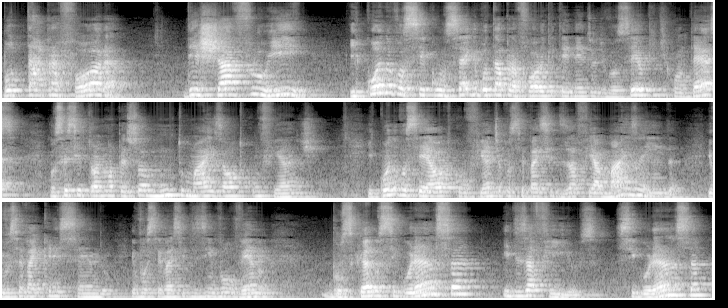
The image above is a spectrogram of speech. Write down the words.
botar para fora, deixar fluir. E quando você consegue botar para fora o que tem dentro de você, o que, que acontece? Você se torna uma pessoa muito mais autoconfiante. E quando você é autoconfiante, você vai se desafiar mais ainda. E você vai crescendo. E você vai se desenvolvendo buscando segurança e desafios, segurança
